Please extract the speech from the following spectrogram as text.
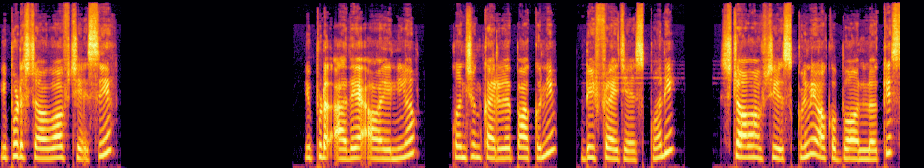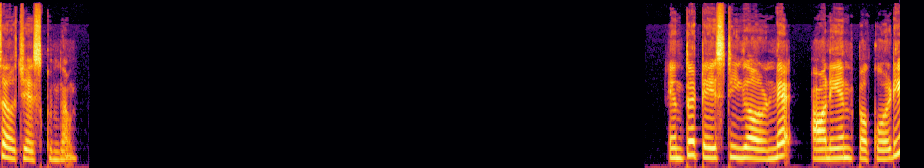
ఇప్పుడు స్టవ్ ఆఫ్ చేసి ఇప్పుడు అదే ఆయిల్లో కొంచెం కరివేపాకుని డీప్ ఫ్రై చేసుకొని స్టవ్ ఆఫ్ చేసుకుని ఒక బౌల్లోకి సర్వ్ చేసుకుందాం. ఎంతో టేస్టీగా ఉండే ఆనియన్ పకోడీ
